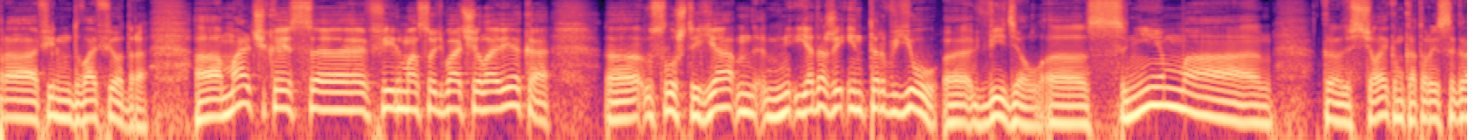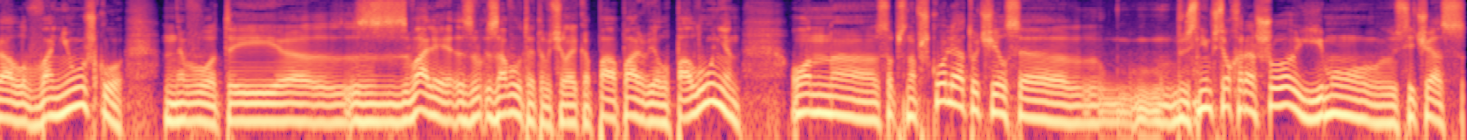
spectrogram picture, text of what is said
про фильм «Два Федора». А Мальчика из фильма «Судьба человека» Слушайте, я, я даже интервью видел с ним, а, с человеком, который сыграл Ванюшку, вот, и э, звали, зовут этого человека Па- Павел Полунин, Он, э, собственно, в школе отучился, с ним все хорошо, ему сейчас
